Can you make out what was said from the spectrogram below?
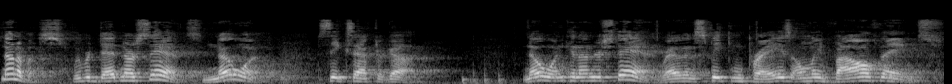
None of us. We were dead in our sins. No one seeks after God no one can understand. Rather than speaking praise, only vile things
